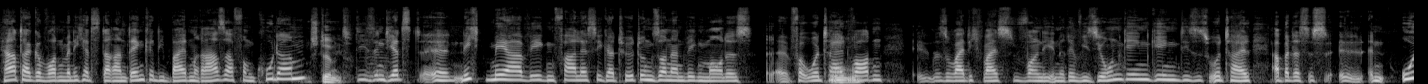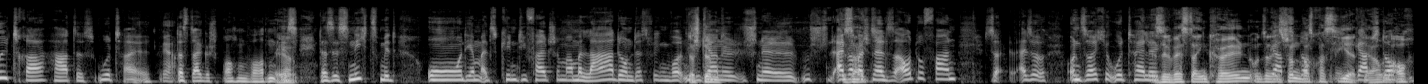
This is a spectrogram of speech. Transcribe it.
härter geworden. Wenn ich jetzt daran denke, die beiden Raser vom Kudamm, Stimmt. die sind jetzt äh, nicht mehr wegen fahrlässiger Tötung, sondern wegen Mordes äh, Mhm. verurteilt worden. Äh, Soweit ich weiß, wollen die in Revision gehen gegen dieses Urteil. Aber das ist äh, ein ultra hartes Urteil, Ja. das da gesprochen worden Ja. ist. Das ist nichts mit, oh, die haben als Kind die falsche Marmelade und deswegen wollten Das sie stimmt. gerne schnell, sch- einfach mal schnell das Auto fahren. So, also, und solche Urteile. Silvester in Köln und da ist schon doch- was passiert. gab's ja, und doch- auch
